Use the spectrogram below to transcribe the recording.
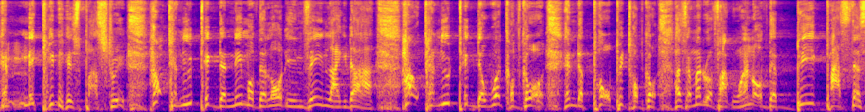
and making his straight how can you take the name of the lord in vain like that you take the work of god and the pulpit of god as a matter of fact one of the big pastors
